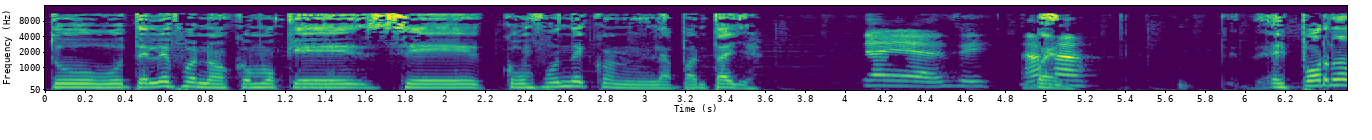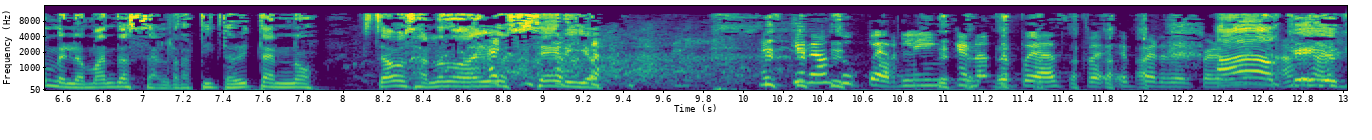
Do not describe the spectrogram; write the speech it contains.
tu teléfono como que se confunde con la pantalla? Ya, ya, sí. Ajá. Bueno. El porno me lo mandas al ratito, ahorita no. Estamos hablando de algo serio. Es que era un super link que no te podías pe- perder, pero Ah, ok, ajá. ok.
